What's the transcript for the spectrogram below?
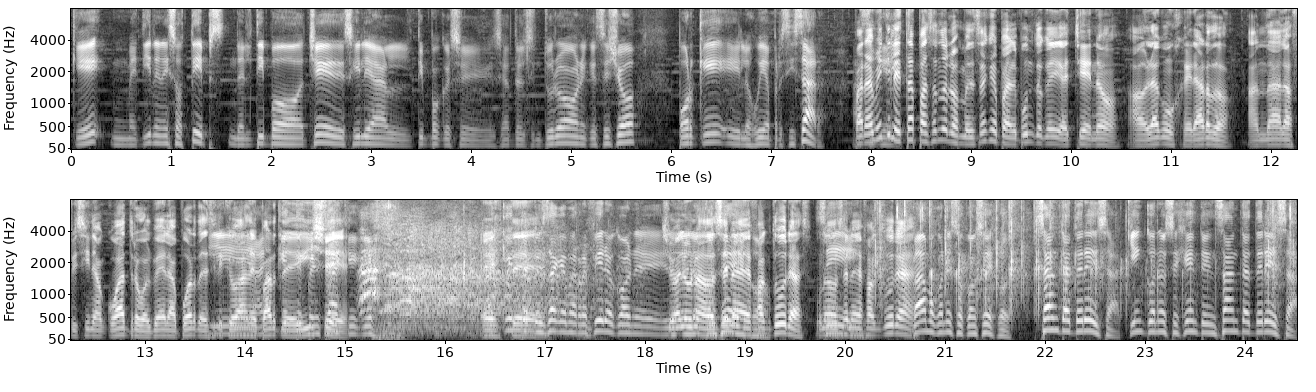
Que me tienen esos tips del tipo, che, decirle al tipo que se, se ate el cinturón y qué sé yo, porque eh, los voy a precisar. Para Así mí que... le estás pasando los mensajes para el punto que diga, che, no, habla con Gerardo, anda a la oficina 4, golpea la puerta, decirle ¿Y que vas de parte qué de Guille. que- que- ¿A qué te Este, pensás que me refiero con eh, Llévale los una docena de facturas, una Sí. docena de facturas. Vamos con esos consejos. Santa Teresa. ¿Quién conoce gente en Santa Teresa?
